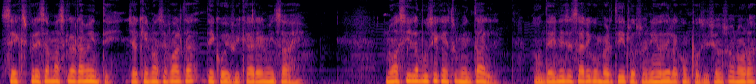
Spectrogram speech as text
se expresa más claramente, ya que no hace falta decodificar el mensaje. No así la música instrumental, donde es necesario convertir los sonidos de la composición sonora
